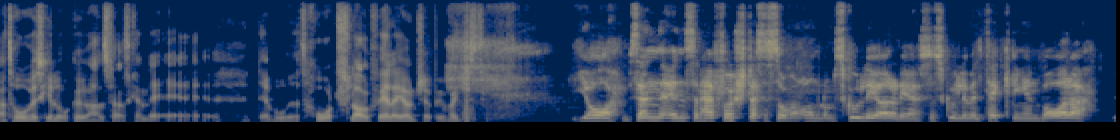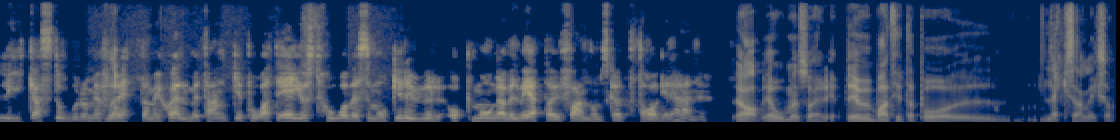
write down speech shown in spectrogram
att HV skulle åka ur allsvenskan, det, det vore ett hårt slag för hela Jönköping faktiskt. Ja, sen en sån här första säsong, om de skulle göra det, så skulle väl täckningen vara lika stor om jag får Ja. rätta mig själv med tanke på att det är just HV som åker ur och många vill veta hur fan de ska ta tag i det här nu. Ja, jo men så är det. Det är väl bara att titta på uh, Leksand liksom.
